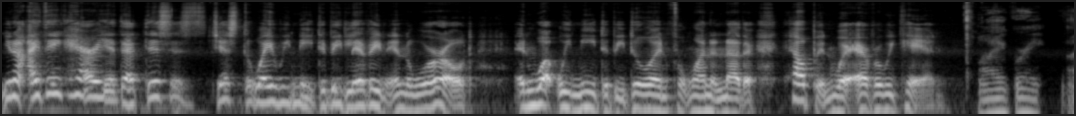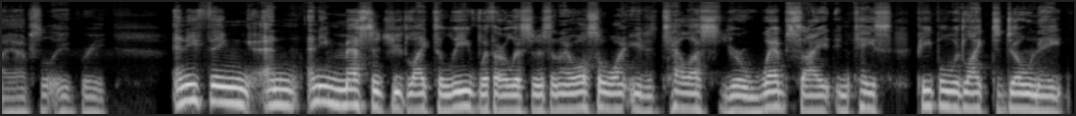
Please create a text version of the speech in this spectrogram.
you know, I think Harriet that this is just the way we need to be living in the world, and what we need to be doing for one another, helping wherever we can. I agree. I absolutely agree anything and any message you'd like to leave with our listeners. And I also want you to tell us your website in case people would like to donate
